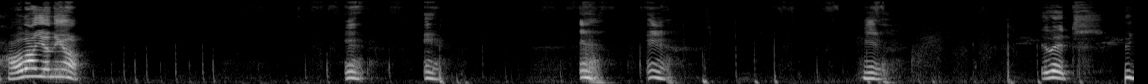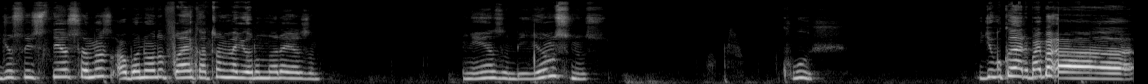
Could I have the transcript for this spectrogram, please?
Hala yanıyor. Eh. Evet. Videosu istiyorsanız abone olup like atın ve yorumlara yazın. Ne yazın biliyor musunuz? Kuş. Video bu kadar. Bay bay.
